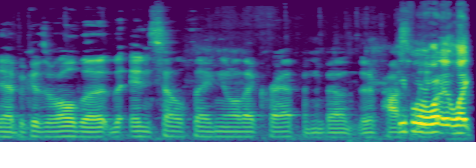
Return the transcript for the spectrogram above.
yeah, because of all the the incel thing and all that crap, and about their possible. People are wanting like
